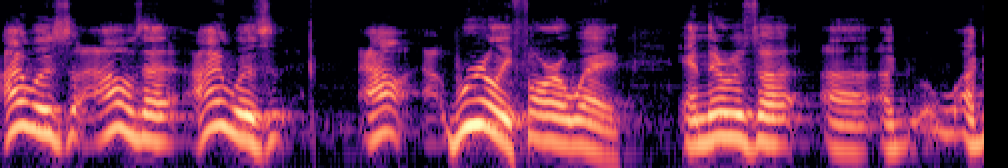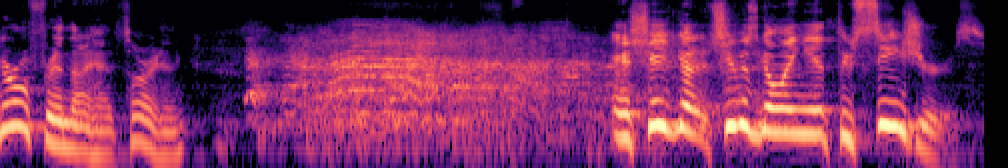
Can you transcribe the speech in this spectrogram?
I was, I was, a, I was out really far away. And there was a, a, a girlfriend that I had. Sorry, honey. and she, she was going in through seizures.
